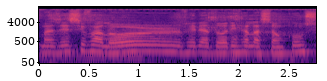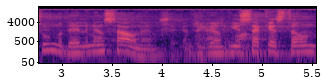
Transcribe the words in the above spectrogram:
Mas esse valor, vereador, em relação ao consumo dele mensal, né? Digamos, isso é questão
